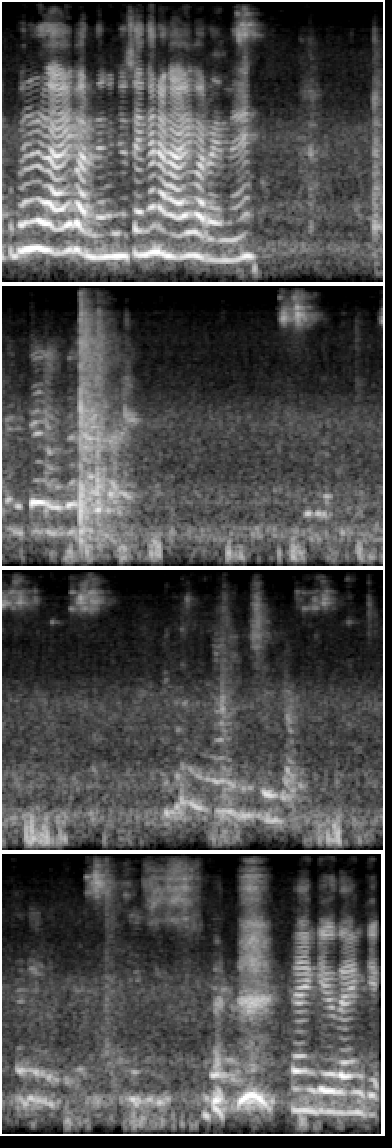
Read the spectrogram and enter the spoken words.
അപ്പൂപ്പനൊരു ഹായ് പറഞ്ഞു. കുഞ്ഞൂസ് എങ്ങനെ ഹായ് പറയുന്നേ? നമുക്ക് ഹായ് പറയാം ഇവിടെ നിന്നാൽ ഇത് ശരിയാവും ശരിയാവും. Thank you thank you.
